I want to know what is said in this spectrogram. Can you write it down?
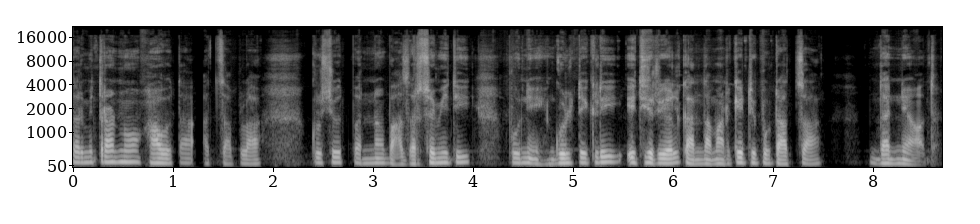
तर मित्रांनो हा होता आजचा आपला कृषी उत्पन्न बाजार समिती पुणे गुलटेकडी येथील रिअल कांदा मार्केट रिपोर्ट आजचा. धन्यवाद.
